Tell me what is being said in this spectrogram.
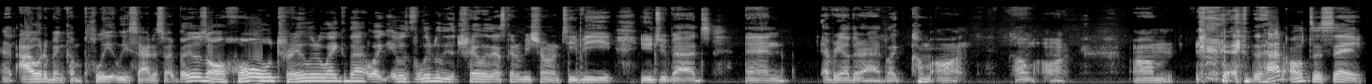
And i would have been completely satisfied. But it was a whole trailer like that like it was literally the trailer that's going to be shown on TV, YouTube ads, and every other ad. Like, come on, come on. Um, that all to say,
